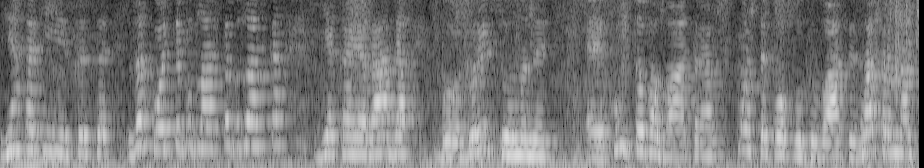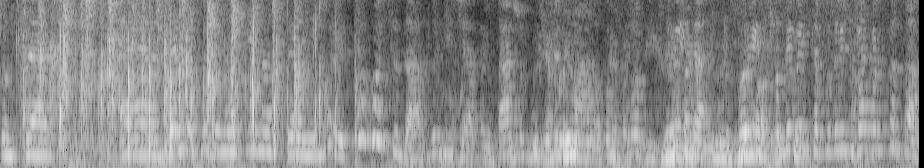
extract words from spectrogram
Я так і це, це. Заходьте, будь ласка, будь ласка, яка я рада, бо Борис Уманець, е, культова ватра, можете поаплодувати. Завтра в нас концерт, е, де ми будемо всі на сцені. Борис, проходь сюди, до дівчаток, та, щоб тут ще мало. Дивися, Борис, подивися, подивися, яка красота.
